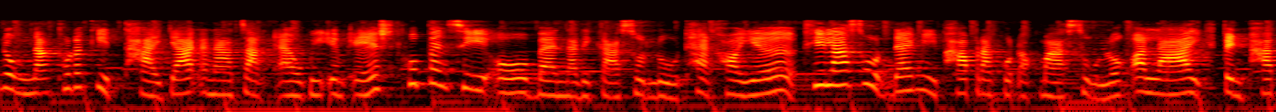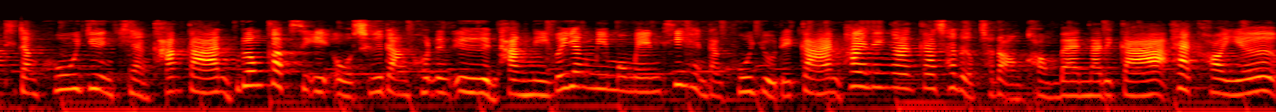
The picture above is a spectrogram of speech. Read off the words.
หนุ่มนักธุรกิจทายาทอาณาจักร LVMH ผู้เป็น CEO แบรนด์นาฬิกาสุดหรูแท็กฮอยเยอร์ที่ล่าสุดได้มีภาพปรากฏออกมาสู่โลกออนไลน์ เป็นภาพที่ทั้งคู่ยืนเคียงข้างกันร่วมกับ CEO ชื่อดังคนอื่นๆทางนี้ก็ยังมีโมเมนต์ที่เห็นทั้งคู่อยู่ด้วยกัน ภายในงานการเฉลิมฉลองของแบรนด์นาฬิกาแท็กฮอยเยอร์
